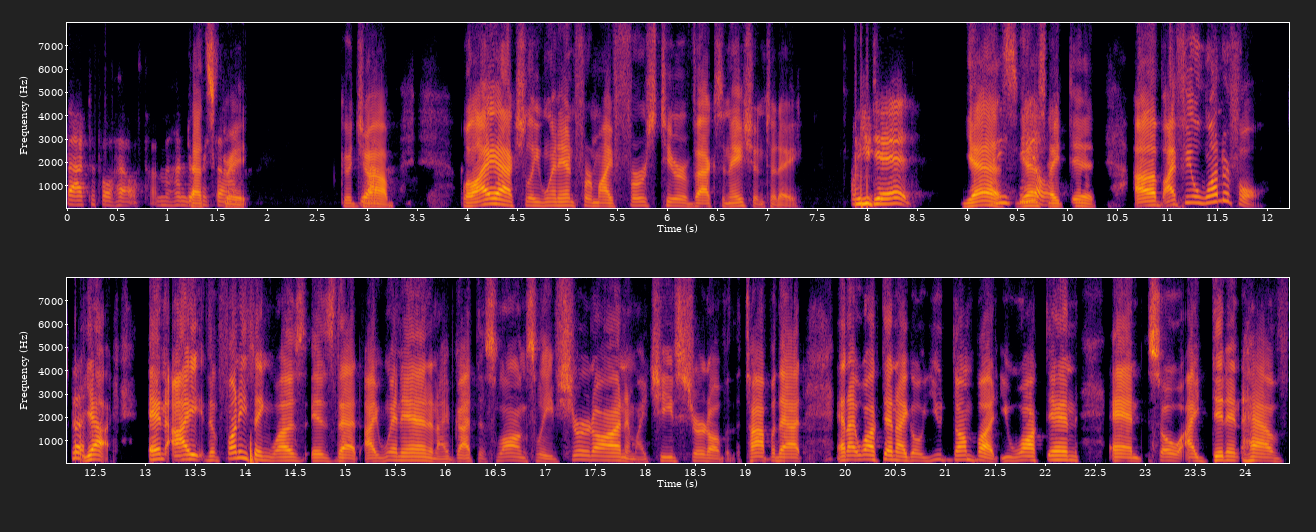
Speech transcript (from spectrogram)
Back to full health. I'm 100%. That's great. Good Yeah. job. Well, I actually went in for my first tier of vaccination today. Oh, you did. Yes, yes. I did. Uh, I feel wonderful. Yeah. And I, the funny thing was, is that I went in and I've got this long sleeve shirt on and my Chiefs shirt over the top of that. And I walked in, I go, you dumb butt, you walked in. And so I didn't have,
